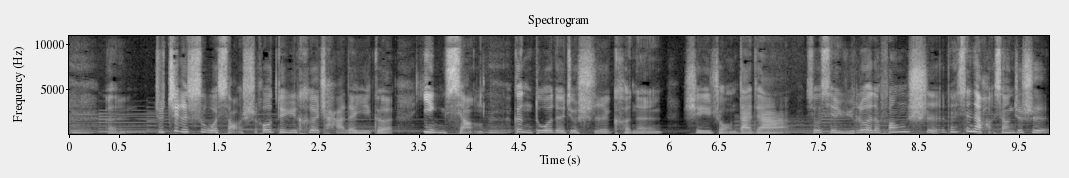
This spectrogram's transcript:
嗯，就这个是我小时候对于喝茶的一个印象，更多的就是可能是一种大家休闲娱乐的方式，但现在好像就是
